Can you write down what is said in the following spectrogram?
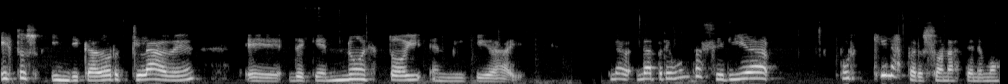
Esto es indicador clave eh, de que no estoy en mi Ikigai. La, la pregunta sería, ¿por qué las personas tenemos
